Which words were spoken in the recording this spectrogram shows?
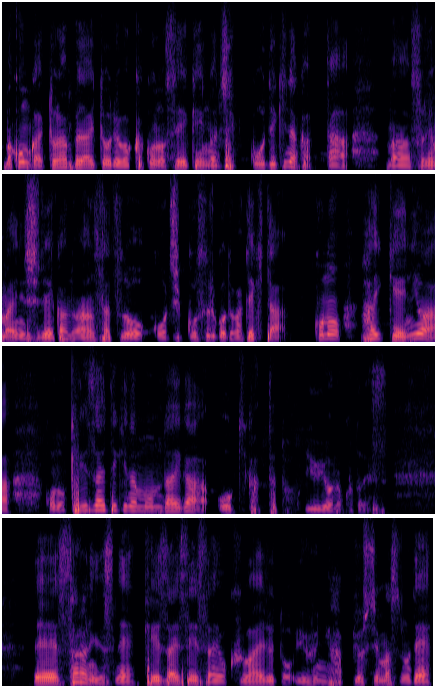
まあ、今回トランプ大統領は過去の政権が実行できなかった、まあ、それ前に司令官の暗殺をこう実行することができたこの背景には、この経済的な問題が大きかったというようなことです。で、さらにですね、経済制裁を加えるというふうに発表していますので、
